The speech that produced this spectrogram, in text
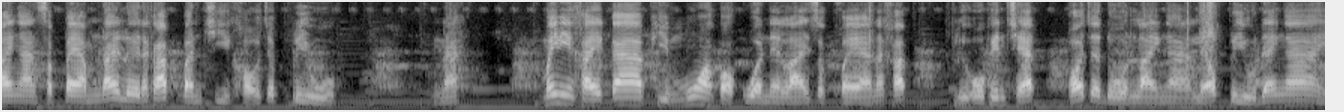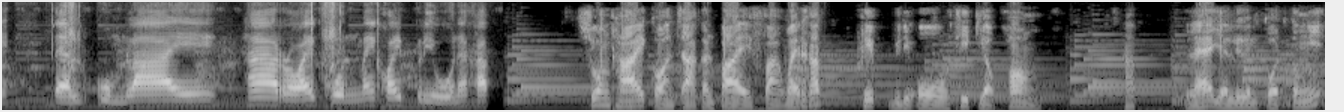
รายงานสแปมได้เลยนะครับ บัญชีเขาจะปลิวนะไม่มีใครกล้าพิมพ์มั่วก่อกวนใน Line Square นะครับ หรือ Open Chat เพราะจะโดนรายงานแล้วปลิวได้ง่าย แต่กลุ่ม Line 500 คนไม่ค่อยปลิวนะครับ ช่วงท้ายก่อนจากกันไปฝากไว้นะครับ คลิปวิดีโอที่เกี่ยวข้องครับและอย่าลืมกดตรงนี้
